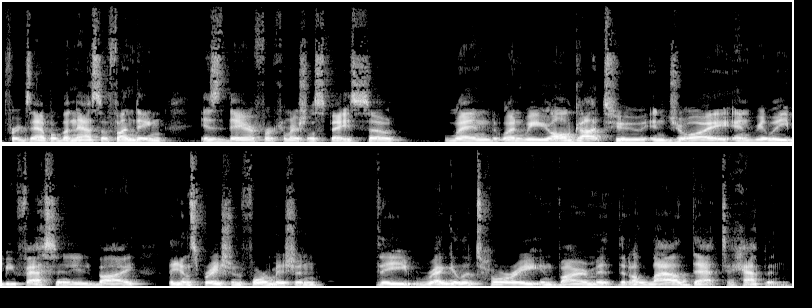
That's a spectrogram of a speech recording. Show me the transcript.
for example the nasa funding is there for commercial space. So when when we all got to enjoy and really be fascinated by the Inspiration4 mission the regulatory environment that allowed that to happen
